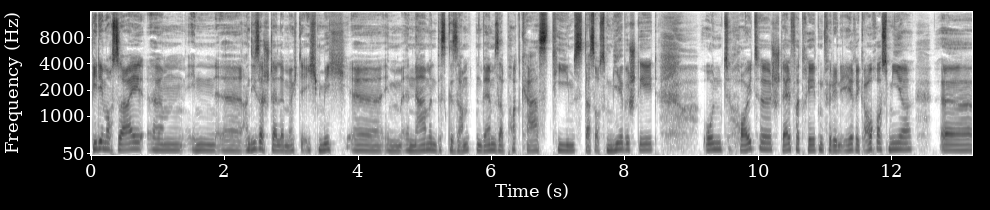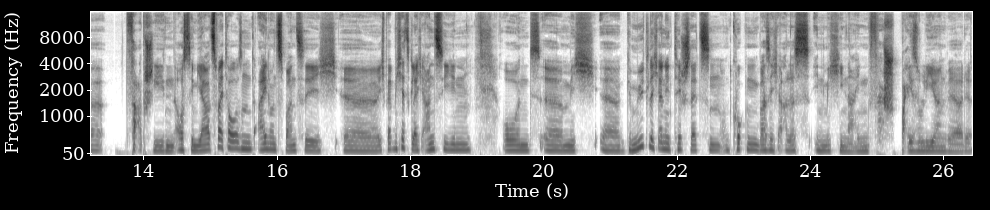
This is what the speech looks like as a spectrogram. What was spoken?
wie dem auch sei, ähm, in, äh, an dieser Stelle möchte ich mich äh, im Namen des gesamten Wemser Podcast-Teams, das aus mir besteht, und heute stellvertretend für den Erik auch aus mir äh, verabschieden aus dem Jahr 2021. Äh, ich werde mich jetzt gleich anziehen und äh, mich äh, gemütlich an den Tisch setzen und gucken, was ich alles in mich hinein verspeisulieren werde.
